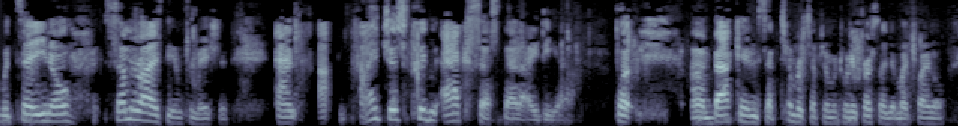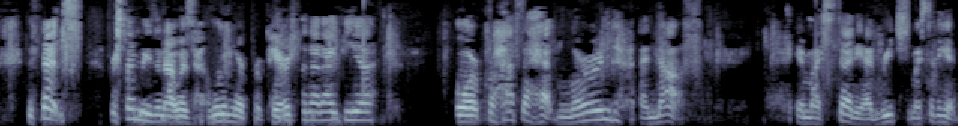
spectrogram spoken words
would say, you know, summarize the information. And I, I just couldn't access that idea. But um, back in September, September 21st, I did my final defense. For some reason, I was a little more prepared for that idea, or perhaps I had learned enough in my study. I'd reached, my study had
